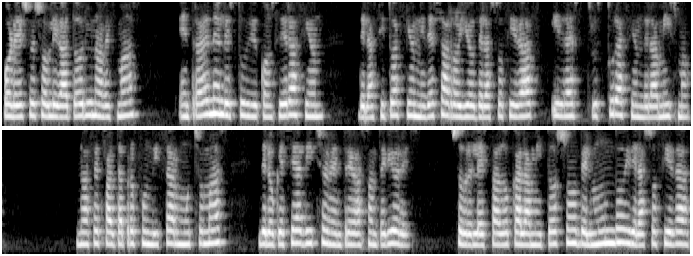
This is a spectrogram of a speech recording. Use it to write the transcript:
Por eso es obligatorio, una vez más, entrar en el estudio y consideración de la situación y desarrollo de la sociedad y de la estructuración de la misma. No hace falta profundizar mucho más de lo que se ha dicho en entregas anteriores sobre el estado calamitoso del mundo y de la sociedad,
